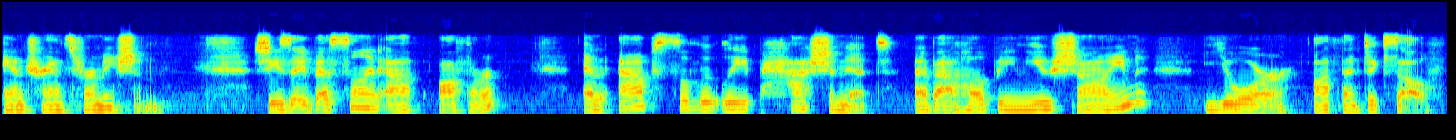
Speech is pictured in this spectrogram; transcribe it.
and transformation. She's a best selling author and absolutely passionate about helping you shine your authentic self.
